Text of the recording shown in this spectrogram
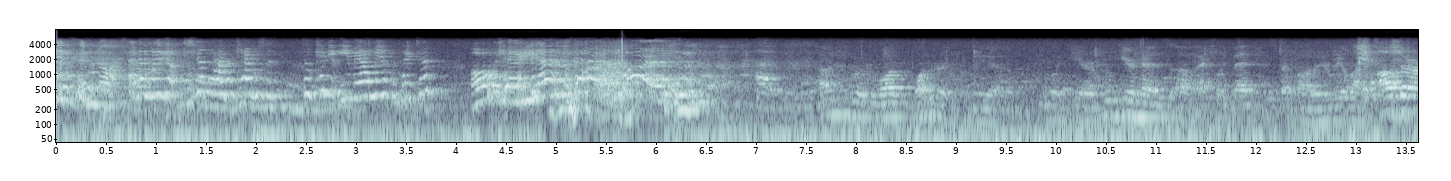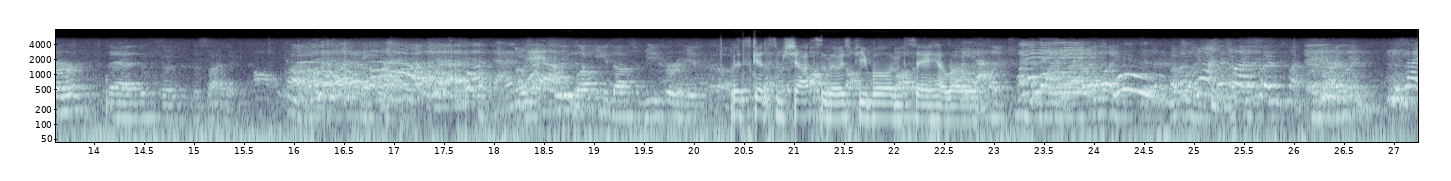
She could not. And then when I got, she doesn't have her camera. She says, "So can you email me with the picture?" Okay, yes, of course. I was just wondering from the uh, people here, who here has um, actually met Svetlana in real life, other than the, the, the signing? I was actually lucky enough to meet her in. Uh, Let's get some shots of those people and say hello. Like, two years ago, I like, I was Which one? Which one? Which one? Which one? Because I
